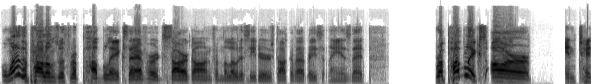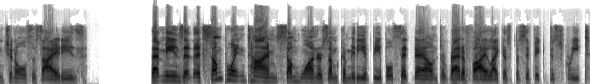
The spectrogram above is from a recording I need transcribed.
One of the problems with republics that I've heard Sargon from the Lotus Eaters talk about recently is that republics are intentional societies that means that at some point in time, someone or some committee of people sit down to ratify like a specific discrete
